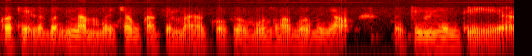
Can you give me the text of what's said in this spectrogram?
có thể là vẫn nằm ở trong các cái mã cổ phiếu vốn hóa vừa và nhỏ. Tuy nhiên thì ờ,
